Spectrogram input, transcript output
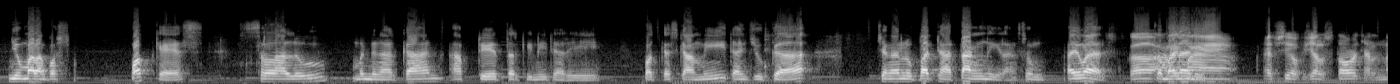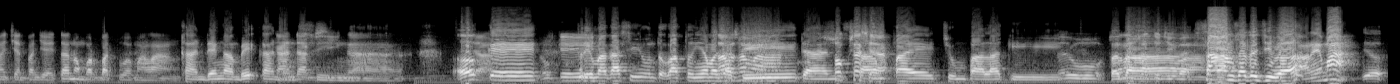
New Malang Post Podcast selalu mendengarkan update terkini dari podcast kami dan juga jangan lupa datang nih langsung. Ayo Mas, Ke Ke mana Arema nih? FC Official Store Jalan Majen Panjaitan nomor 42 Malang. gandeng ngambek kandang, Kandang singa. singa. Oke. Oke. Terima kasih untuk waktunya Mas Sama-sama. Adi dan Sukses ya. sampai jumpa lagi. Ayo, Bye salam satu jiwa. Salam satu jiwa. Arema. Yuk.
